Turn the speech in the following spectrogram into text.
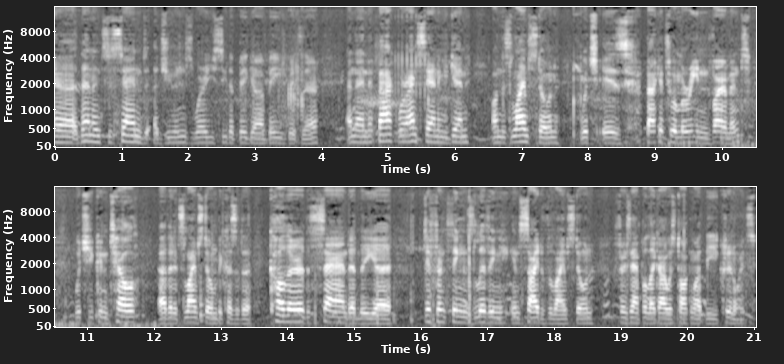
uh, then into sand dunes where you see the big uh, beige bits there, and then back where I'm standing again on this limestone, which is back into a marine environment, which you can tell uh, that it's limestone because of the color, the sand, and the uh, different things living inside of the limestone. For example, like I was talking about the crinoids.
